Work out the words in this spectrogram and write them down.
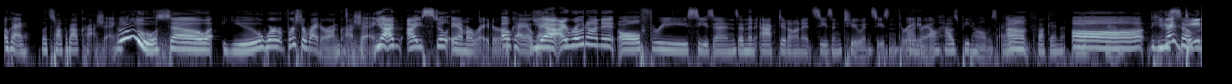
Okay, let's talk about crashing. Ooh. So you were first a writer on crashing. Yeah, I'm. I still am a writer. Okay, okay. Yeah, I wrote on it all three seasons, and then acted on it season two and season three. Unreal. How's Pete Holmes? I Um, fucking. Oh, You guys dated,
